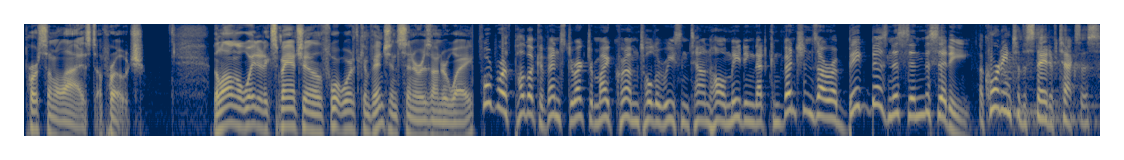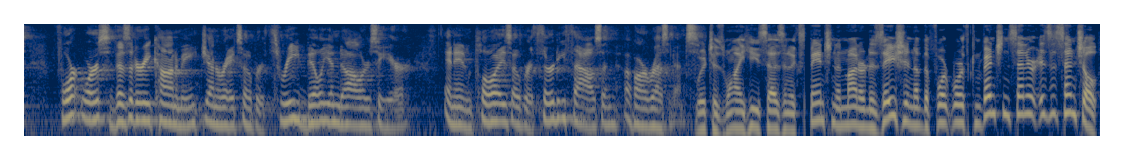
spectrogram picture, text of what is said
personalized approach. The long awaited expansion of the Fort Worth Convention Center is underway. Fort Worth Public Events Director Mike Crum told a recent town hall meeting that conventions are a big business in the city. According to the state of Texas, Fort Worth's visitor economy generates over $3 billion a year and employs over 30,000 of our residents. Which is why he says an expansion and modernization of the Fort Worth Convention Center is essential.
